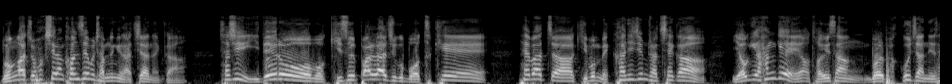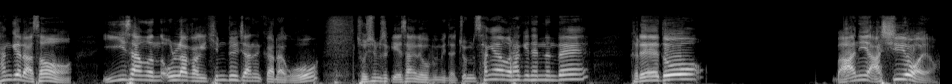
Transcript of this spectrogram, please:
뭔가 좀 확실한 컨셉을 잡는 게 낫지 않을까. 사실 이대로 뭐 기술 빨라지고 뭐 어떻게 해봤자 기본 메커니즘 자체가 여기 한계예요. 더 이상 뭘 바꾸지 않는 한계라서 이 이상은 올라가기 힘들지 않을까라고 조심스럽게 예상해 봅니다. 좀 상향을 하긴 했는데 그래도 많이 아쉬워요.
